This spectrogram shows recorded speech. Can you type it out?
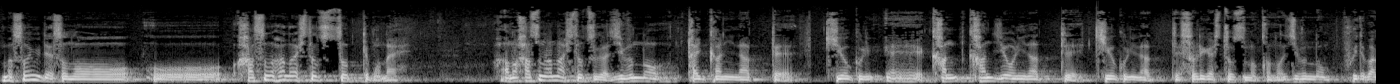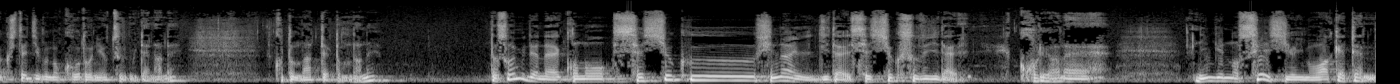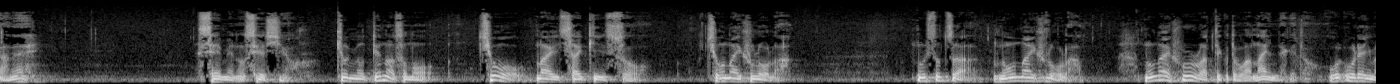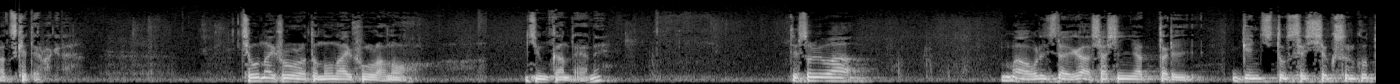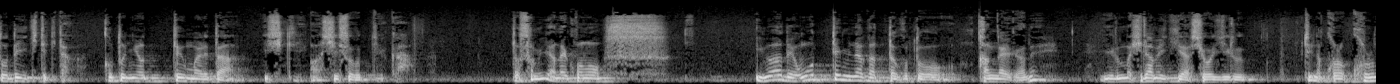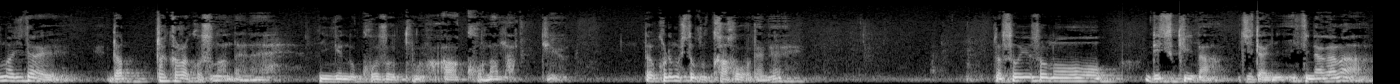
まあ、そういう意味でその蓮の花一つとってもねあの蓮の花一つが自分の体感になって記憶に、えー、感情になって記憶になってそれが一つのこの自分のフィードバックして自分の行動に移るみたいなねことになってると思うんだね。そういう意味でねこの接触しない時代接触する時代これはね人間の生死を今分けてんだね。生命の生死を。興味持ってるのはその腸内細菌層腸内フローラ。もう一つは脳内フローラ。脳内フローラっていう言葉はないんだけど俺は今つけてるわけだ。腸内フローラと脳内フローラの循環だよね。でそれはまあ俺自体が写真やったり現実と接触することで生きてきた。ことによって生まれた意識、まあ、思想っていうか。だそういう意味ではねこの今まで思ってみなかったことを考えがねいろんなひらめきが生じるっていうのはこれはコロナ時代だったからこそなんだよね。人間の構造っていうのはああこうなんだっていう。だからこれも一つの家宝でねそういうそのリスキーな時代に生きながら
